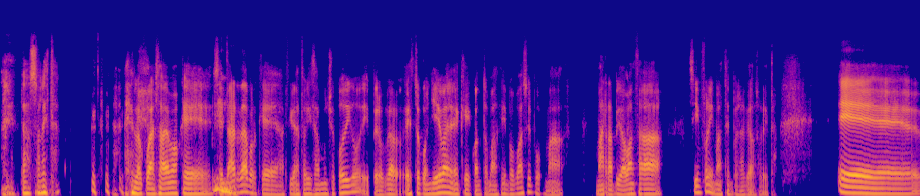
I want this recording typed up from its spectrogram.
está obsoleta, lo cual sabemos que se tarda porque al final actualiza mucho código, y- pero claro, esto conlleva en el que cuanto más tiempo pase, pues más, más rápido avanza Symfony y más tiempo se ha quedado obsoleta. Eh,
